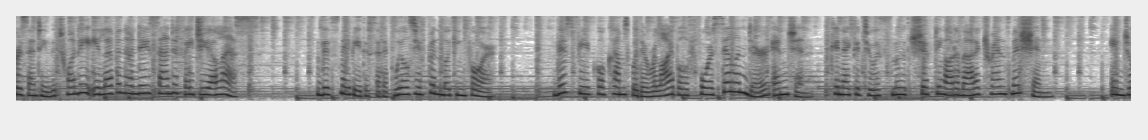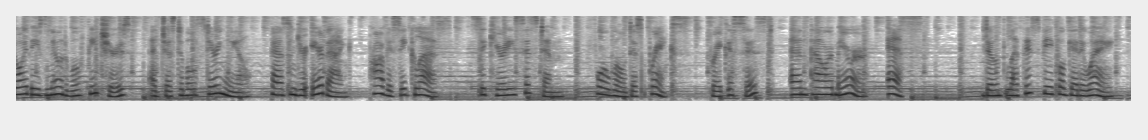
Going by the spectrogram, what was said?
Presenting the 2011 Hyundai Santa Fe GLS. This may be the set of wheels you've been looking for. This vehicle comes with a reliable four-cylinder engine, connected to a smooth shifting automatic transmission. Enjoy these notable features, adjustable steering wheel, passenger airbag, privacy glass, security system, four-wheel disc brakes, brake assist, and power mirror, S. Don't let this vehicle get away.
